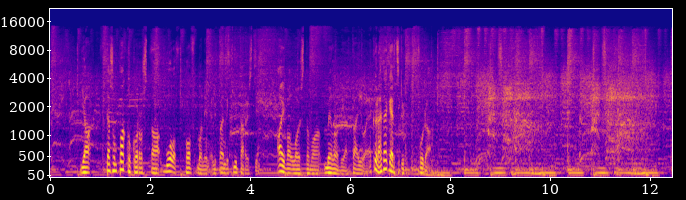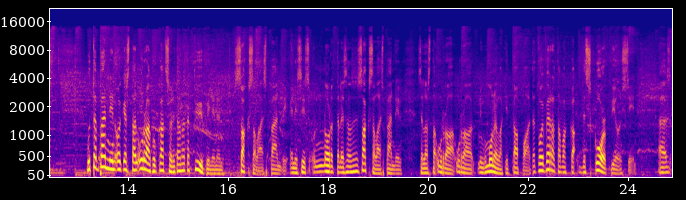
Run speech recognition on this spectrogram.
Ja tässä on pakko korostaa Wolf Hoffmanin, eli bändin kitaristin, aivan loistavaa melodia tajua. Ja kyllä tämä kertsikin fudaa. Mutta bändin oikeastaan uraa kun katsoo, niin tämä on aika tyypillinen saksalaisbändi. Eli siis noudattelee sellaisen saksalaisbändin sellaista uraa, uraa niin kuin monellakin tapaa. Tätä voi verrata vaikka The Scorpionsiin. Äh,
